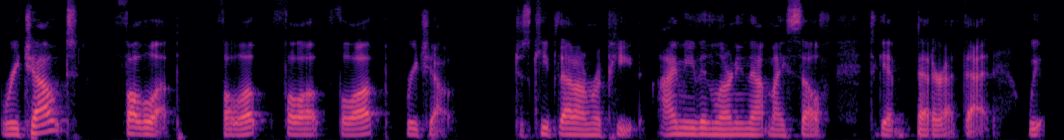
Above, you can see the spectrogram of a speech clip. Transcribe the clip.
reach out, follow up follow up, follow up, follow up, reach out. Just keep that on repeat. I'm even learning that myself to get better at that. We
